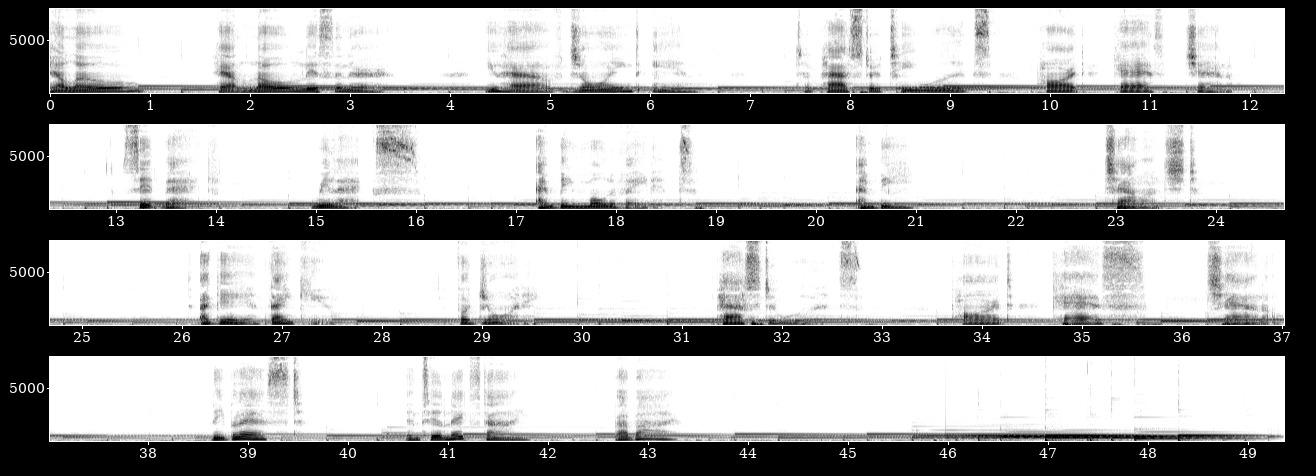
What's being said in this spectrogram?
Hello, hello, listener. You have joined in to Pastor T. Woods' podcast channel. Sit back, relax, and be motivated and be challenged. Again, thank you for joining Pastor Woods Podcast channel. Be blessed. Until next time, bye bye.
